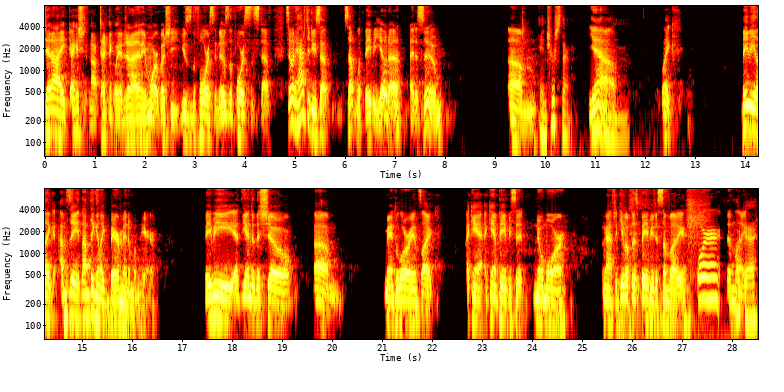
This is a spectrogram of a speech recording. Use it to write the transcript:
Jedi. I guess she's not technically a Jedi anymore, but she uses the Force and knows the Force and stuff. So it'd have to do some, something with Baby Yoda, I'd assume. Um, Interesting. yeah, Hmm. like maybe like I'm saying, I'm thinking like bare minimum here. Maybe at the end of the show, um, Mandalorian's like, I can't, I can't babysit no more. I'm gonna have to give up this baby to somebody, Or and like, Okay.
